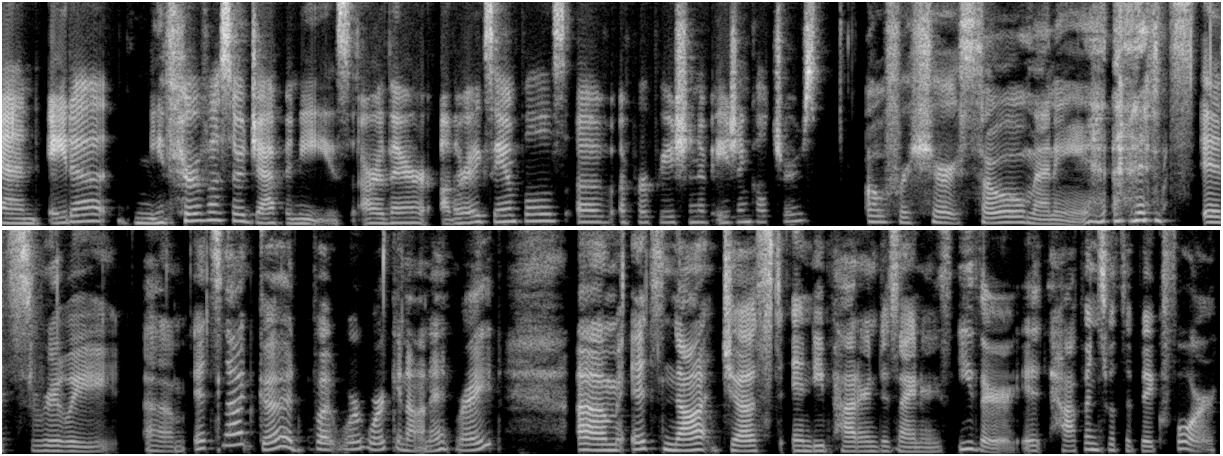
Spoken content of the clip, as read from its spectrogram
And Ada, neither of us are Japanese. Are there other examples of appropriation of Asian cultures? Oh, for sure. So many. it's it's really um, it's not good, but we're working on it, right? Um, it's not just indie pattern designers either. It happens with the big four.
